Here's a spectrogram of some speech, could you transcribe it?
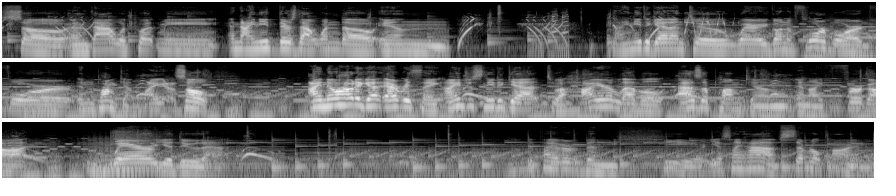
So, and that would put me... And I need... There's that window in... I need to get into where you're going to floorboard for... In Pumpkin. I, so... I know how to get everything. I just need to get to a higher level as a pumpkin, and I forgot where you do that. if I've ever been here. Yes, I have, several times.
